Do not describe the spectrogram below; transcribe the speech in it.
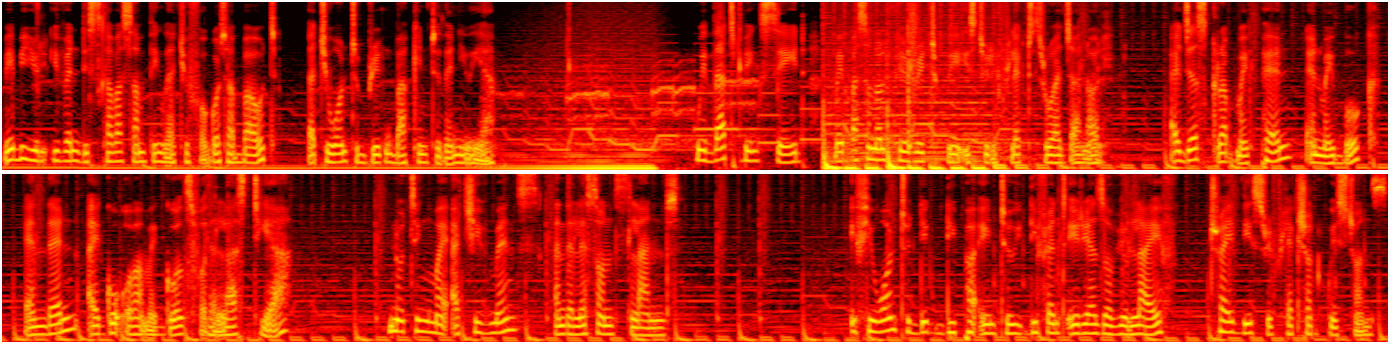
Maybe you'll even discover something that you forgot about that you want to bring back into the new year. With that being said, my personal favorite way is to reflect through a journal. I just grab my pen and my book, and then I go over my goals for the last year noting my achievements and the lessons learned. If you want to dig deeper into different areas of your life, try these reflection questions.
